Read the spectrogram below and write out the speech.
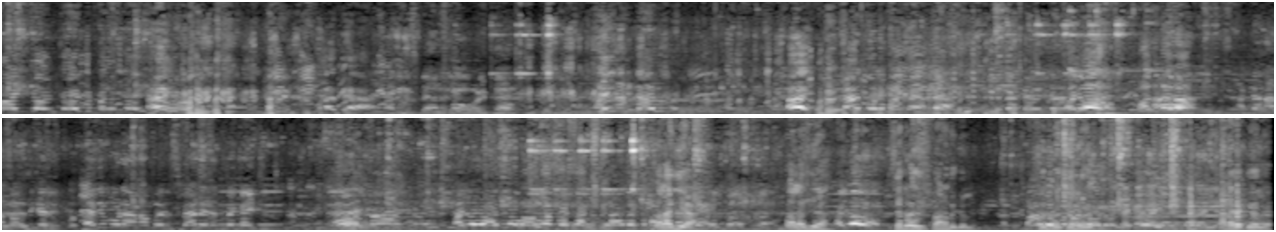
மாட்டான் காட்டு மேல ஐயோ அதுதான் அக்கா நான் கேளு. பதிமூணாம் நம்பர் ஸ்பேனர் எடுத்து போய் கைட்டு பாலாஜியா பாலாஜியா சில்லறை ஸ்பேனர் கேளு. சில்லறை சில்லறை கடை கேளு.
